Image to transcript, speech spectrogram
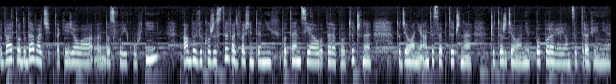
Warto dodawać takie zioła do swojej kuchni, aby wykorzystywać właśnie ten ich potencjał terapeutyczny, to działanie antyseptyczne, czy też działanie poprawiające trawienie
